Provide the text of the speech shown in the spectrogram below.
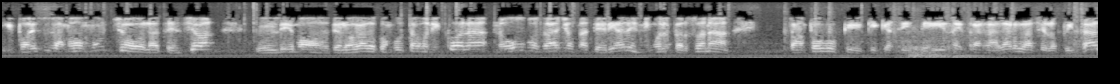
y por eso llamó mucho la atención. Le hemos dialogado con Gustavo Nicola, no hubo daños materiales, ninguna persona tampoco que, que, asistir ni trasladarla hacia el hospital.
